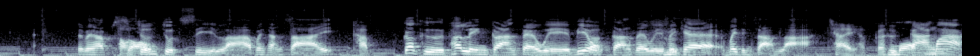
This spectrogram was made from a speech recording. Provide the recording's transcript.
2.4 ใช่ไหมครับสองจุด2.4 หลาไปทางซ้าย ครับ ก็คือถ้าเล็งกลางแฟร์เวย์เบี้ยวครับกลางแฟร์เวย์ไปแค่ไม่ถึง 3 หลา ใช่ครับ ก็คือเหมาะกลางมาก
